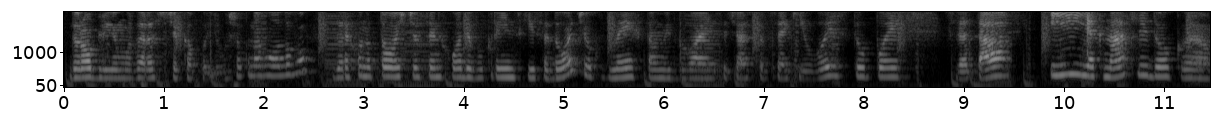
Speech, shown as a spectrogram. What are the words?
Дороблю йому зараз ще капелюшок на голову. За рахунок того, що син ходить в український садочок, в них там відбуваються часто всякі виступи, свята. І як наслідок, е,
